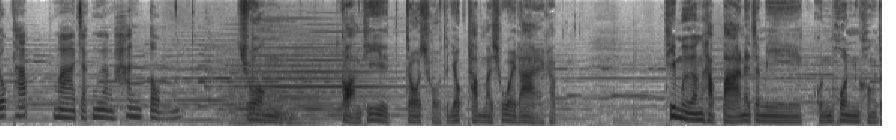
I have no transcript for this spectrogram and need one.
ยกทัพ มาจากเมืองฮั่นตง ช่วงก่อนที่โจโฉจะยกทัพมาช่วยได้ครับ ที่เมืองหับป่าเนี่ยจะมีขุนพลของโจ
